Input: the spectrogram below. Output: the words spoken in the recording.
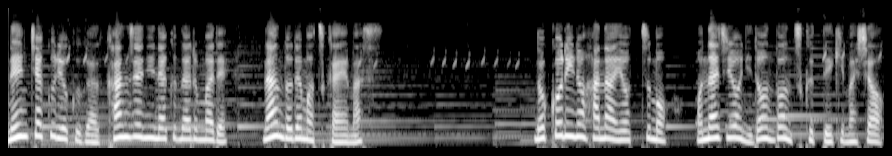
粘着力が完全になくなるまで何度でも使えます。残りの花4つも同じようにどんどん作っていきましょう。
